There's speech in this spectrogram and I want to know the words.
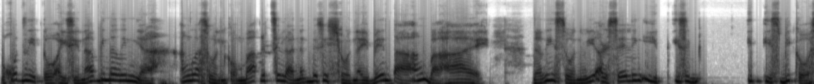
Bukod rito ay sinabi na rin niya ang rason kung bakit sila nagdesisyon na ibenta ang bahay. The reason we are selling it is It is because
